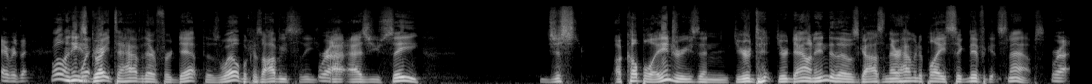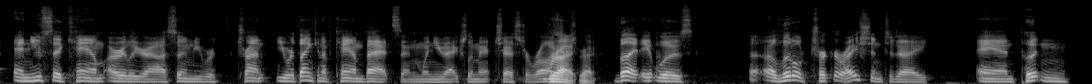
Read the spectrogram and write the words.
everything. Well, and he's When- great to have there for depth as well because obviously, Right. as you see, just a couple of injuries, and you're you're down into those guys, and they're having to play significant snaps. Right, and you said Cam earlier. I assume you were trying, you were thinking of Cam Batson when you actually meant Chester Rogers. Right, right. But it was a a little trickeration today, and putting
